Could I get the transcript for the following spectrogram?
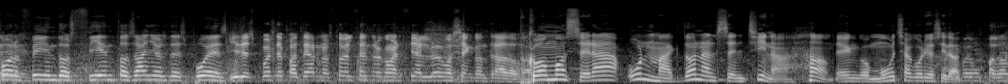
por fin, 200 años después. Y después de patearnos todo el centro comercial lo hemos encontrado. ¿Cómo será un McDonald's en China? Huh, Tengo mucha curiosidad. Podemos pagar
